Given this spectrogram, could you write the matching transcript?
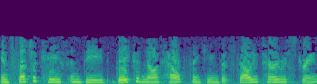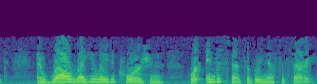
In such a case, indeed, they could not help thinking that salutary restraint and well regulated coercion were indispensably necessary.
